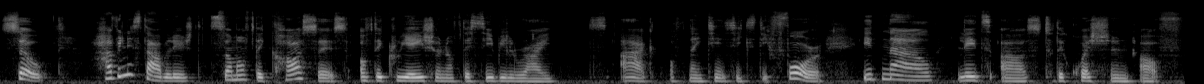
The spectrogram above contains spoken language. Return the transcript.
So, having established some of the causes of the creation of the Civil Rights Act of 1964, it now leads us to the question of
